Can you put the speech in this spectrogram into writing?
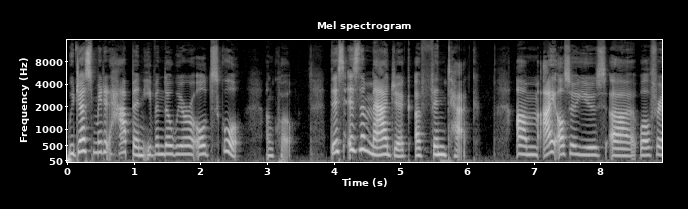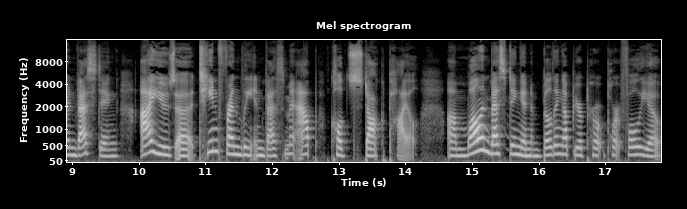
We just made it happen even though we were old school, unquote. This is the magic of fintech. Um, I also use, uh, well, for investing, I use a teen friendly investment app called Stockpile. Um, while investing and building up your por- portfolio,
